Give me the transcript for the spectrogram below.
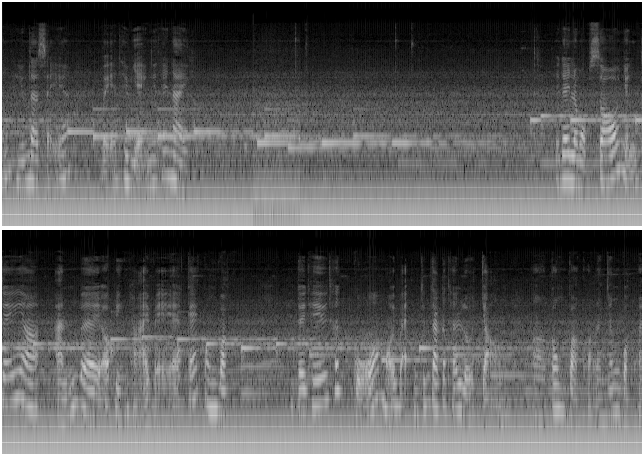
thì chúng ta sẽ vẽ theo dạng như thế này. Thì đây là một số những cái à, ảnh về ốp điện thoại vẽ các con vật. Thì tùy theo thích của mỗi bạn, chúng ta có thể lựa chọn à, con vật hoặc là nhân vật mà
